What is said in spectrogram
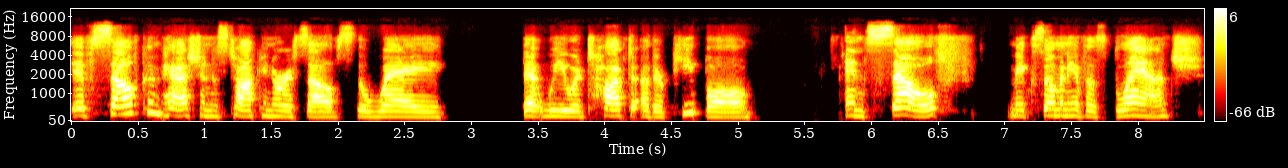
if self-compassion is talking to ourselves the way that we would talk to other people and self makes so many of us blanch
